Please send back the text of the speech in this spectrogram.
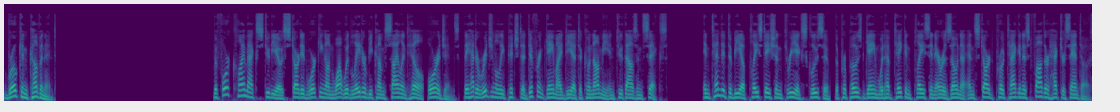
Broken Covenant Before Climax Studios started working on what would later become Silent Hill, Origins, they had originally pitched a different game idea to Konami in 2006. Intended to be a PlayStation 3 exclusive, the proposed game would have taken place in Arizona and starred protagonist Father Hector Santos.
